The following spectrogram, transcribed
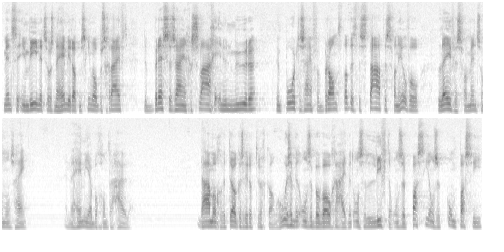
Mensen in wie, net zoals Nehemia dat misschien wel beschrijft, de bressen zijn geslagen in hun muren, hun poorten zijn verbrand. Dat is de status van heel veel levens van mensen om ons heen. En Nehemia begon te huilen. Daar mogen we telkens weer op terugkomen. Hoe is het met onze bewogenheid, met onze liefde, onze passie, onze compassie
